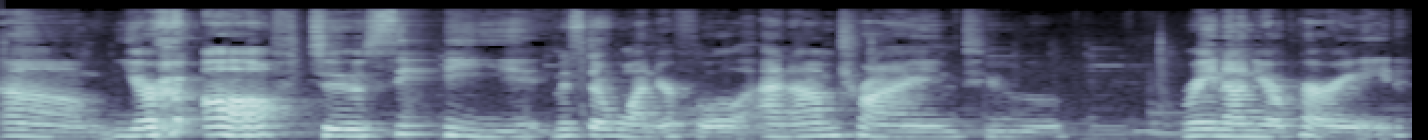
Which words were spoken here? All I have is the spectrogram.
um, you're off to see Mr. Wonderful, and I'm trying to rain on your parade.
